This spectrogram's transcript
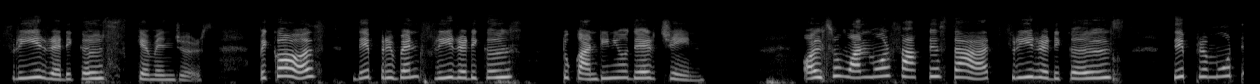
free radical scavengers because they prevent free radicals to continue their chain. Also, one more fact is that free radicals, they promote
